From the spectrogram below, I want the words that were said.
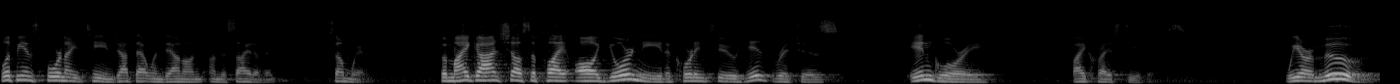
Philippians 4:19, jot that one down on, on the side of it somewhere. But my God shall supply all your need according to his riches in glory by Christ Jesus. We are moved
